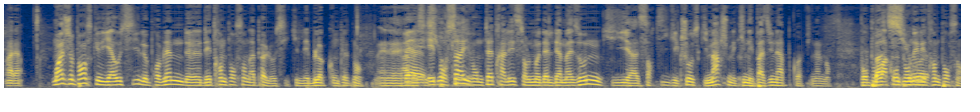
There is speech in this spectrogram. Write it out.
voilà moi, je pense qu'il y a aussi le problème de, des 30% d'Apple aussi, qui les bloque complètement. Euh, ah bah, et pour ça, ils vont peut-être aller sur le modèle d'Amazon, qui a sorti quelque chose qui marche, mais qui n'est pas une app, quoi, finalement, pour pouvoir bah, contourner les 30%. Euh,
